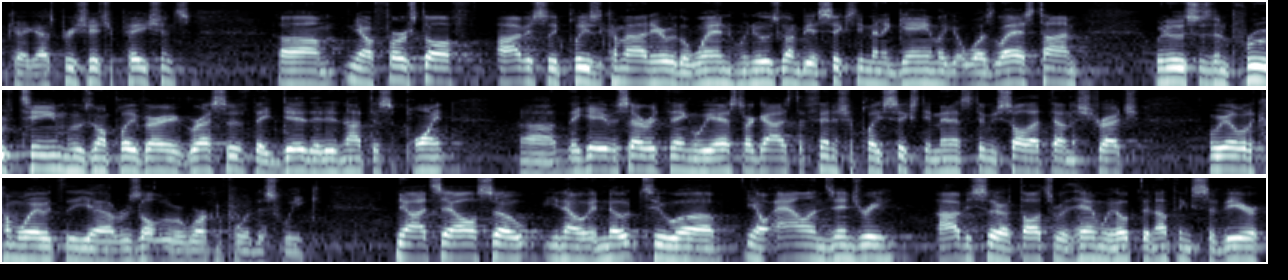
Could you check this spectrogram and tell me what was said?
Okay, guys, appreciate your patience. Um, you know, first off, obviously pleased to come out here with a win. We knew it was going to be a 60-minute game like it was last time. We knew this was an improved team who's going to play very aggressive. They did. They did not disappoint. Uh, they gave us everything. We asked our guys to finish and play 60 minutes. I think we saw that down the stretch. We were able to come away with the uh, result we were working for this week. Yeah, I'd say also, you know, a note to, uh, you know, Allen's injury, obviously our thoughts are with him. We hope that nothing's severe.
